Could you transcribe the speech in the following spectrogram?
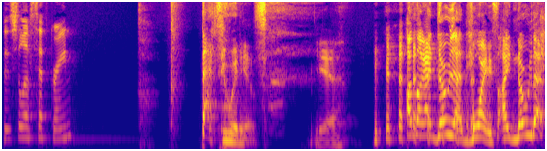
Does it still have Seth Green? that's who it is. Yeah. I'm like, I know that voice. I know that.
